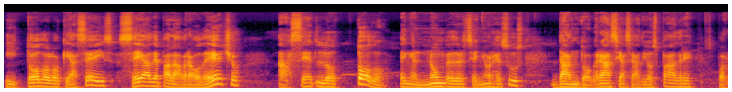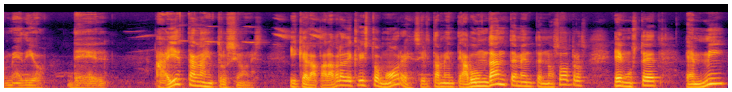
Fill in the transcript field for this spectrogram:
Y todo lo que hacéis, sea de palabra o de hecho, hacedlo todo en el nombre del Señor Jesús, dando gracias a Dios Padre por medio de Él. Ahí están las instrucciones. Y que la palabra de Cristo more ciertamente abundantemente en nosotros, en usted, en mí,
